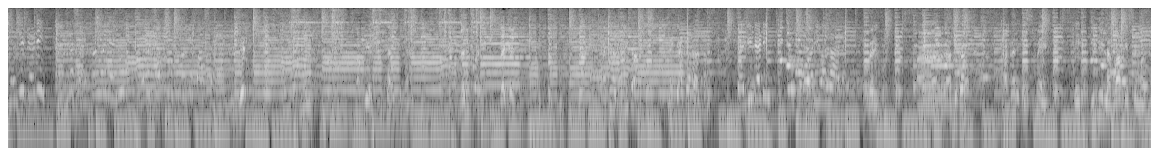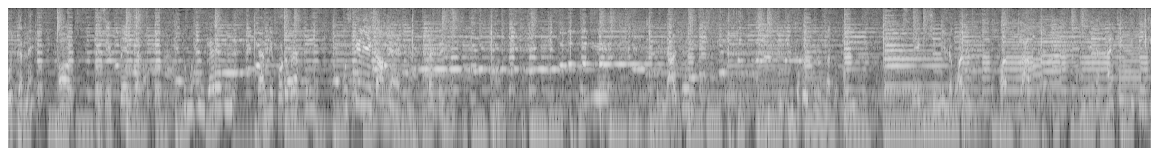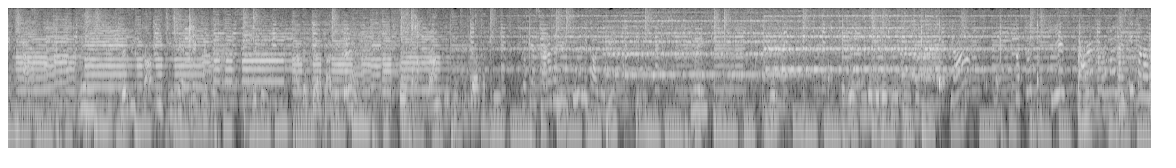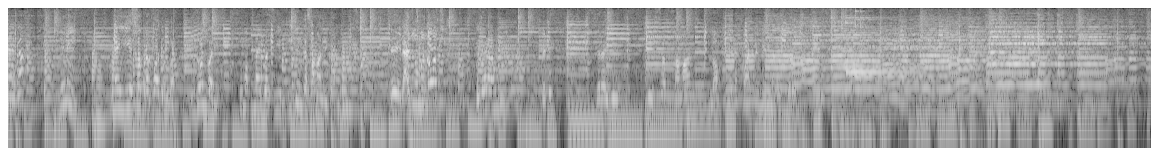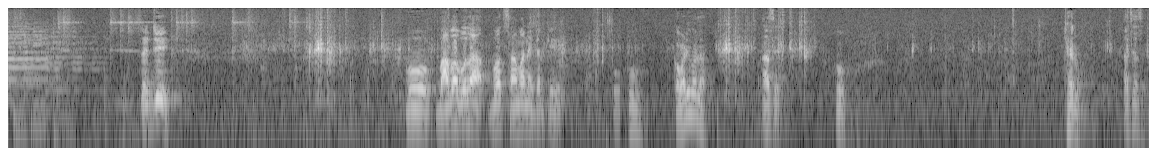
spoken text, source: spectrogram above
डैडी डैडी मुझे साइकिल में ले लूँ। मेरे सब दोस्तों के पास है। Is it? हम्म, काफ़ी अच्छी साइकिल है। वेरी गुड राधिका अगर इसमें एक किल्ली लगवा के इसे मज़बूत कर लें और इसे पेंट करवा तुम उस दिन कह रहे थे फैमिली फोटोग्राफ के लिए? उसके लिए काम में आएगी। रख दे ये बिजली का कोई भरोसा तो है नहीं। इसमें एक चिमनी लगवा लें तो फ़र्स्ट क्लास हो जाएगा। तो हर चीज़ किसी किसी काम है। नहीं फिर भी काफ़ी चीज़ें हैं सारा ऐसे ही पड़ा रहेगा? नहीं नहीं मैं ये सब रखवा दूँगा। यू डोंट वरी तुम अपना बस ये किचन का सामान निकाल लो ए राजू मनोज इधर आओ बेटे जरा ये ये सब सामान लॉक में रखवाने में मेरी मदद करो। हम्म? सेठ जी। वो बाबा बोला बहुत सामान है करके। कबाड़ी वाला? हाँ सेठ ओ। ठहरो। अच्छा सर।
